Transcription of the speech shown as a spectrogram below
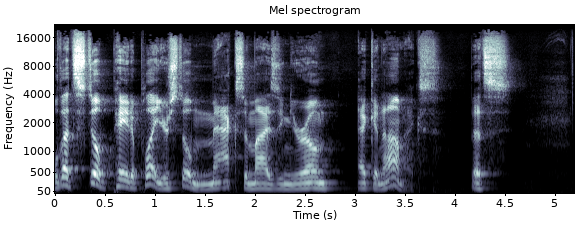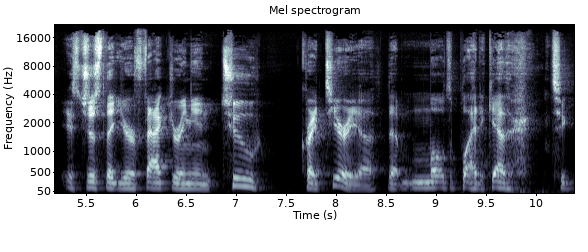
well, that's still pay to play. You're still maximizing your own economics. That's it's just that you're factoring in two criteria that multiply together to,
